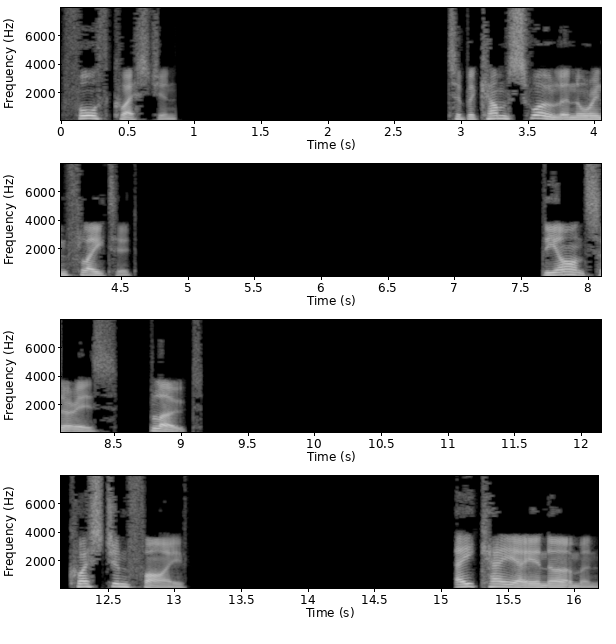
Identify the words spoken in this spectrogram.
Fourth question. To become swollen or inflated. The answer is bloat. Question 5. AKA an ermine.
